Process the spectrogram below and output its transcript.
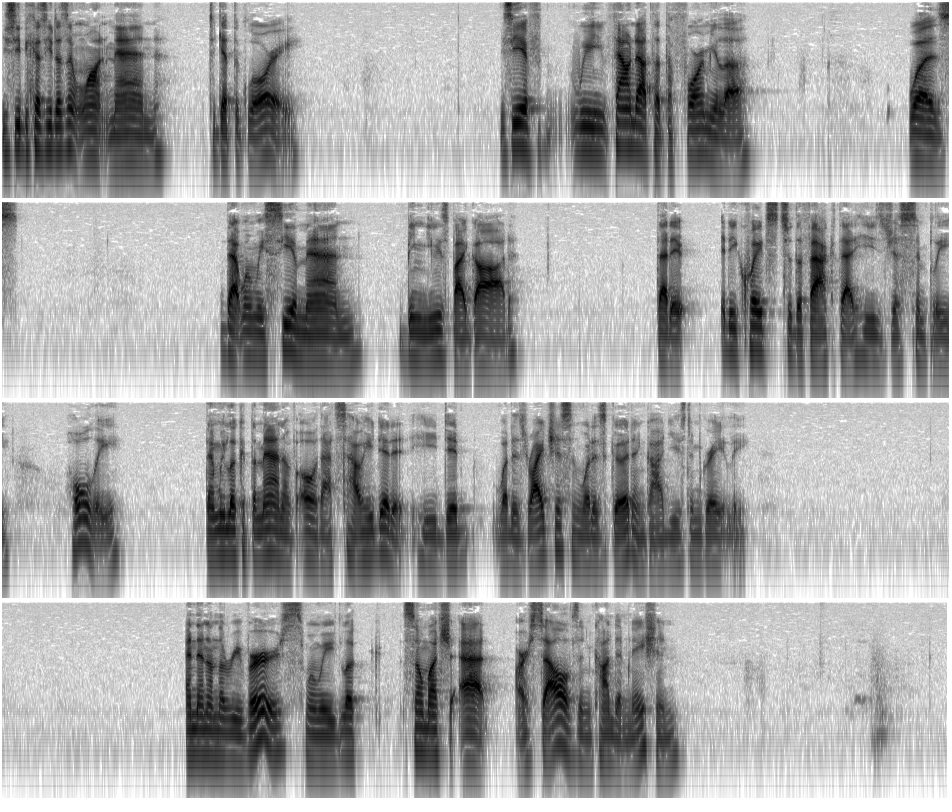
You see, because He doesn't want man to get the glory. You see, if we found out that the formula was that when we see a man being used by God, that it, it equates to the fact that he's just simply holy, then we look at the man of, oh, that's how he did it. He did what is righteous and what is good, and God used him greatly. And then on the reverse, when we look so much at ourselves in condemnation,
